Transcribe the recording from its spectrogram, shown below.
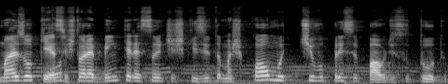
Mas ok, essa história é bem interessante e esquisita, mas qual o motivo principal disso tudo?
